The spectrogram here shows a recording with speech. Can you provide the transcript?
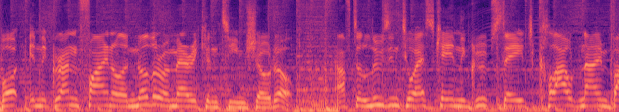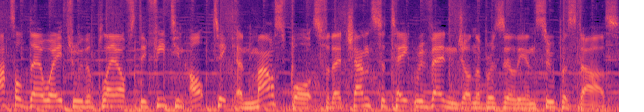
But in the grand final, another American team showed up. After losing to SK in the group stage, Cloud9 battled their way through the playoffs, defeating Optic and mousesports for their chance to take revenge on the Brazilian superstars.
